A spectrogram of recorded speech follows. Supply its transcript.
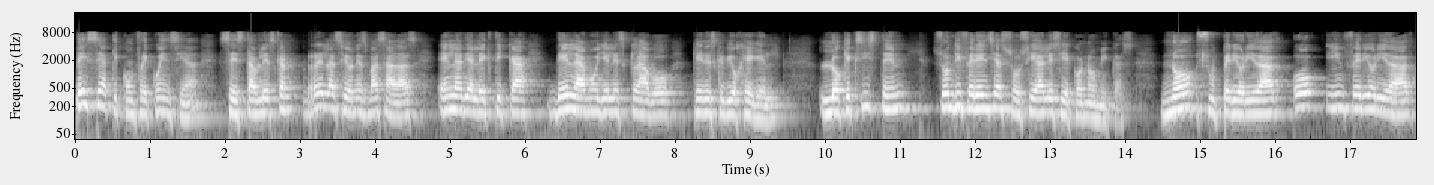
pese a que con frecuencia se establezcan relaciones basadas en la dialéctica del amo y el esclavo que describió Hegel. Lo que existen son diferencias sociales y económicas no superioridad o inferioridad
